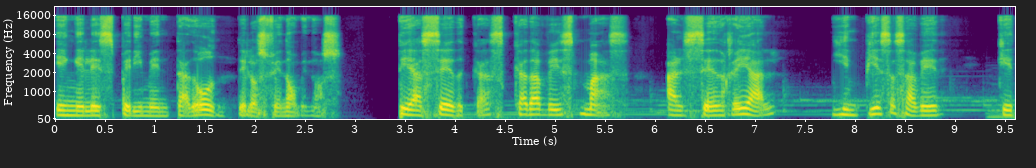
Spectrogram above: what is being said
en el experimentador de los fenómenos. Te acercas cada vez más al ser real y empiezas a ver que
